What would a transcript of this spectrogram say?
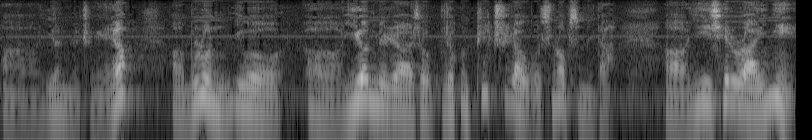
어, 이연멸 중이에요. 어, 물론 이거 어, 이연멸이라서 무조건 필출이라고 볼 수는 없습니다. 어, 이 세로 라인이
